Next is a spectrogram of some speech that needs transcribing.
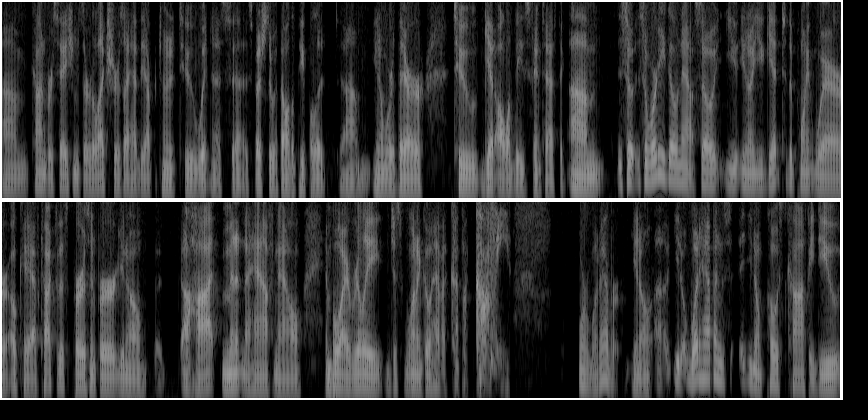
um, conversations or lectures I had the opportunity to witness, uh, especially with all the people that um, you know were there to get all of these fantastic. Um, so so where do you go now? So you you know you get to the point where okay, I've talked to this person for you know a hot minute and a half now, and boy, I really just want to go have a cup of coffee or whatever. You know, uh, you know what happens. You know, post coffee. Do you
